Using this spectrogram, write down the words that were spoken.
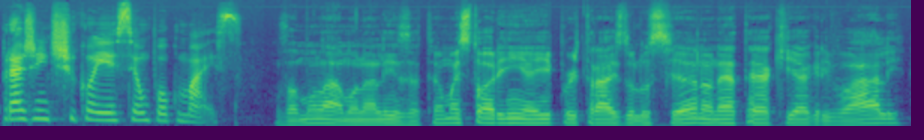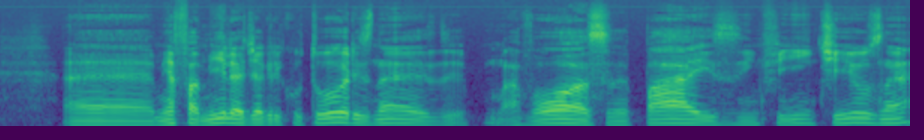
para a gente te conhecer um pouco mais. Vamos lá, Mona Lisa. Tem uma historinha aí por trás do Luciano, né? Até aqui a Agrivale. É, minha família é de agricultores, né? Avós, pais, enfim, tios, né?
